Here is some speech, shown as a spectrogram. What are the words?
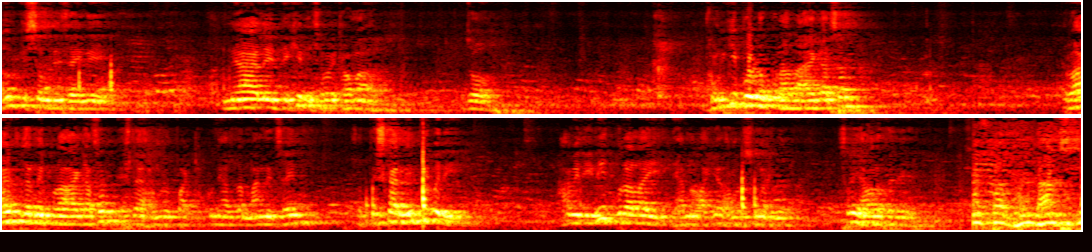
जुन किसिमले चाहिँ नि न्यायालयदेखि सबै ठाउँमा जो धम्कीपूर्ण कुराहरू आएका छन् प्रभावित गर्ने कुरा आएका छन् यसलाई हाम्रो पार्टी कुनै हालतमा मान्ने छैन। त्यसका निम्ति पनि हामीले यिनै कुरालाई ध्यानमा राखेर हाम्रो सङ्गठन सबै उसका धुमधामसित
